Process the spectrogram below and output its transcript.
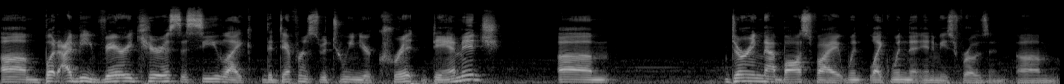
um, but I'd be very curious to see like the difference between your crit damage um, during that boss fight when like when the enemy's frozen. Um,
